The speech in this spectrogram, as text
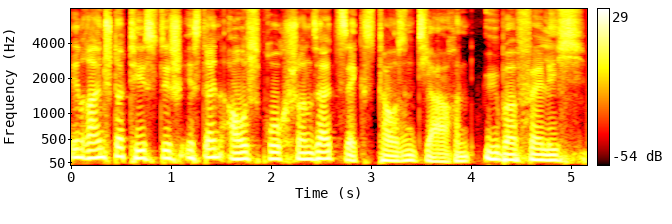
denn rein statistisch ist ein Ausbruch schon seit 6000 Jahren überfällig.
